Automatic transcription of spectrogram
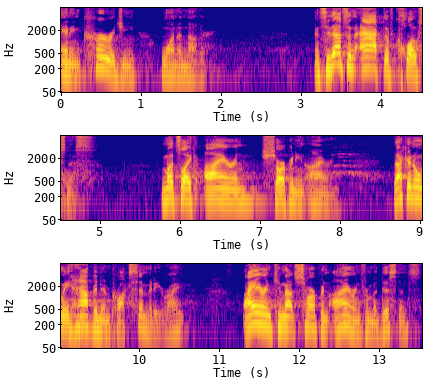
and encouraging one another. And see, that's an act of closeness, much like iron sharpening iron. That can only happen in proximity, right? Iron cannot sharpen iron from a distance.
